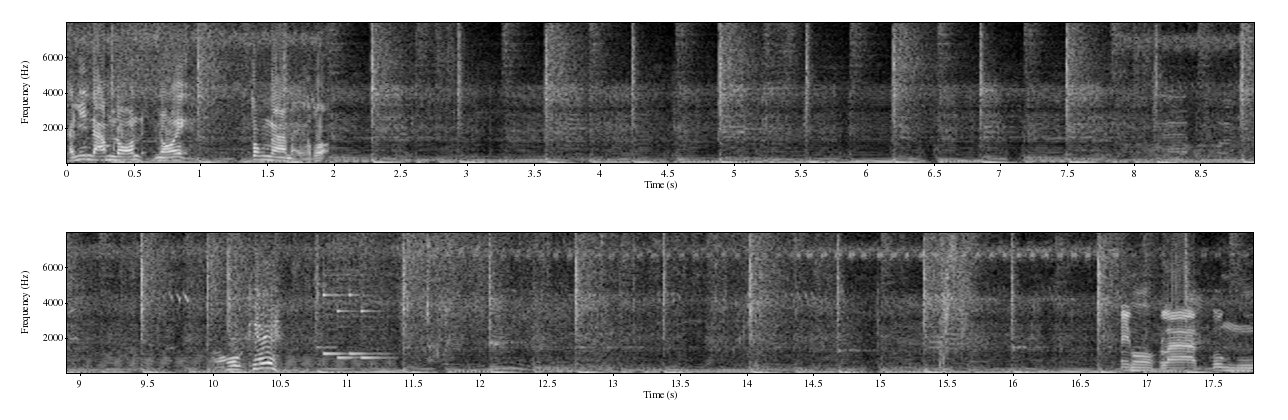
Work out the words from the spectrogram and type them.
อันนี้น้ำน้อยน้อย ต้องนานไหนครับพ่อ โอเค ไอ้ปลาก็งู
